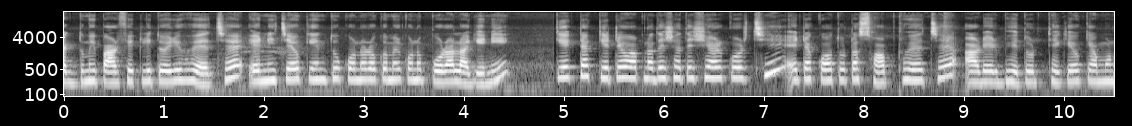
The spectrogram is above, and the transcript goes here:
একদমই পারফেক্টলি তৈরি হয়েছে। এর নিচেও কিন্তু কোনো রকমের কোনো পোড়া লাগেনি। কেকটা কেটেও আপনাদের সাথে শেয়ার করছি, এটা কতটা সফট হয়েছে আর এর ভেতর থেকেও কেমন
